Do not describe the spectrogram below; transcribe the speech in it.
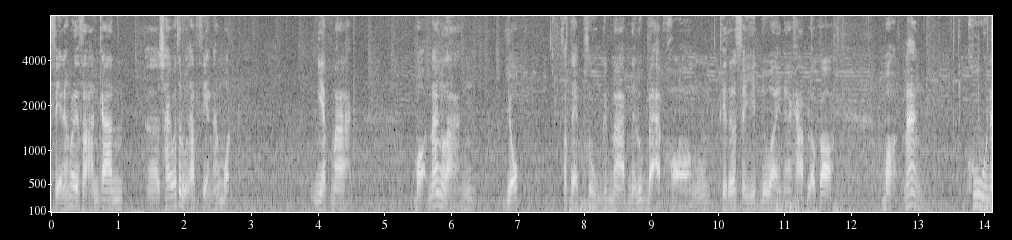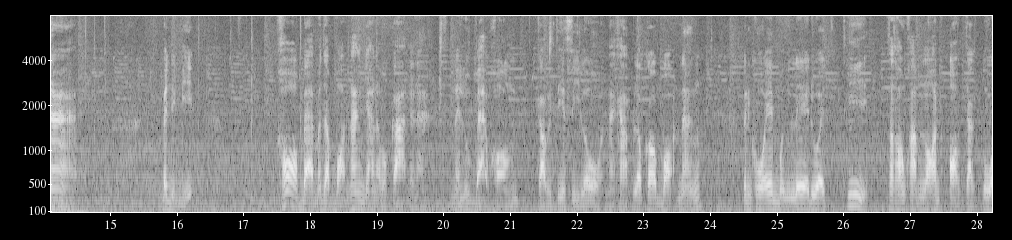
เสียงในห้งโดยสาร การใช้วัสดุทับเสียงทั้งหมด เงียบมาก เบาะนั่งหลังยกสเต็ปสูงขึ้นมาในรูปแบบของเทเตอร์ซีทด้วยนะครับ แล้วก็เบาะนั่งคู่หน้า เป็นอย่างนี้เขาออกแบบมาจากเบาะนั่งยานอวกาศเลยนะ ในรูปแบบของ Gravity Zero นะครับ แล้วก็เบาะหนังเป็นโคเอมโมนูเล่ด้วยที่สะท้อนความร้อนออกจากตัว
